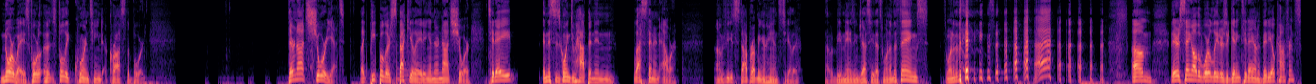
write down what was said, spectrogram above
Norway is, full, is fully quarantined across the board. They're not sure yet. Like people are speculating and they're not sure. Today, and this is going to happen in less than an hour. Um, if you could stop rubbing your hands together, that would be amazing, Jesse. That's one of the things. It's one of the things. um, they're saying all the world leaders are getting today on a video conference,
